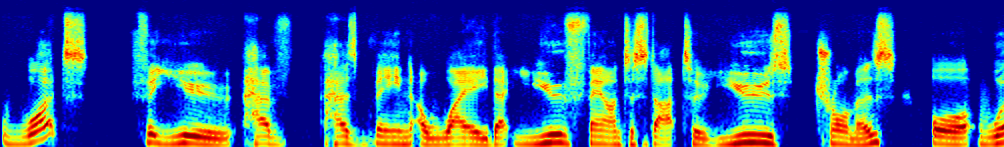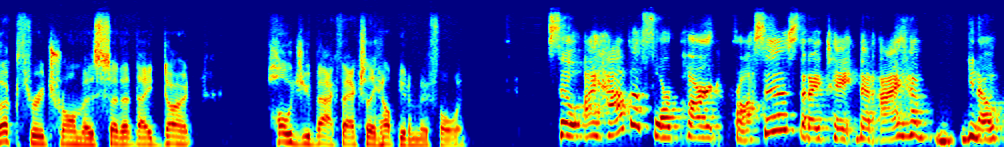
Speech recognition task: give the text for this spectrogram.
what for you have has been a way that you've found to start to use traumas or work through traumas so that they don't hold you back they actually help you to move forward so I have a four part process that I take that I have, you know,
